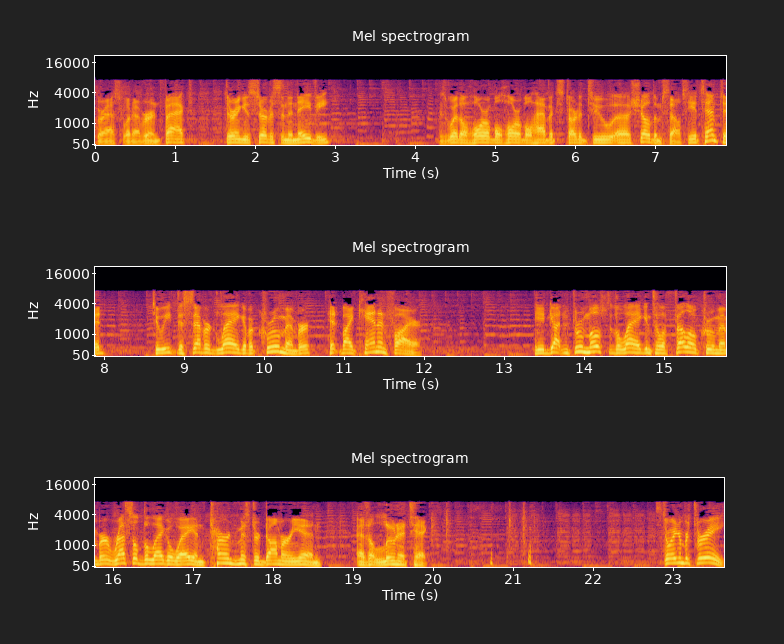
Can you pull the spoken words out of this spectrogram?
grass, whatever. In fact, during his service in the Navy, is where the horrible, horrible habits started to uh, show themselves. He attempted to eat the severed leg of a crew member hit by cannon fire. He had gotten through most of the leg until a fellow crew member wrestled the leg away and turned Mr. Domery in as a lunatic. Story number three.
